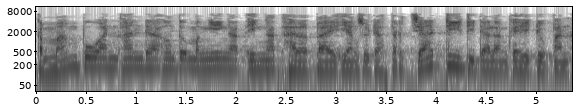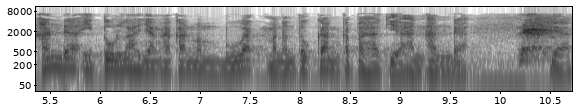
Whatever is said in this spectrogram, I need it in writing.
kemampuan Anda untuk mengingat-ingat hal baik yang sudah terjadi di dalam kehidupan Anda itulah yang akan membuat menentukan kebahagiaan Anda. Ya,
